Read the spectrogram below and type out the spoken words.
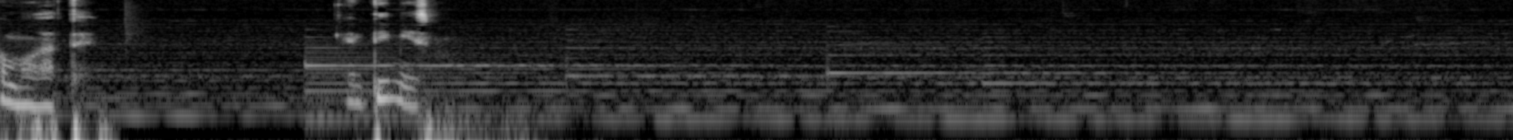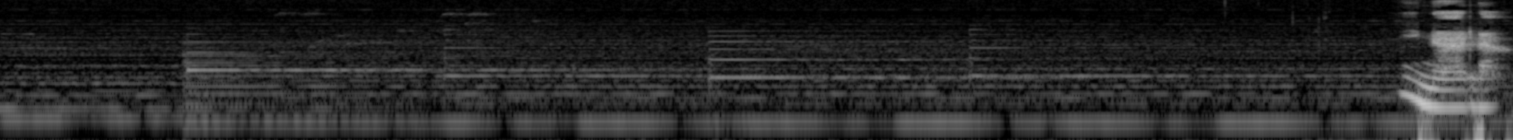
acomódate en ti mismo. Inhala.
